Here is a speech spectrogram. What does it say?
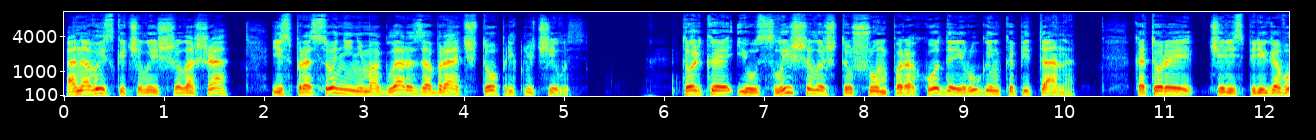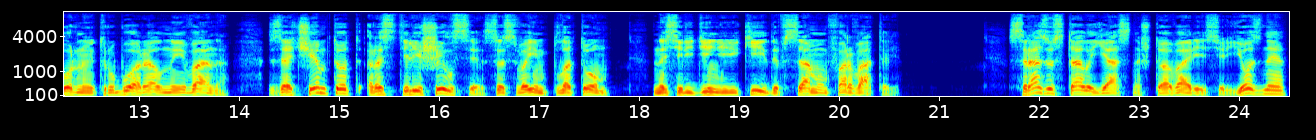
Она выскочила из шалаша и с просонья не могла разобрать, что приключилось. Только и услышала, что шум парохода и ругань капитана, который через переговорную трубу орал на Ивана. Зачем тот растелешился со своим плотом на середине реки да в самом фарватере? Сразу стало ясно, что авария серьезная,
